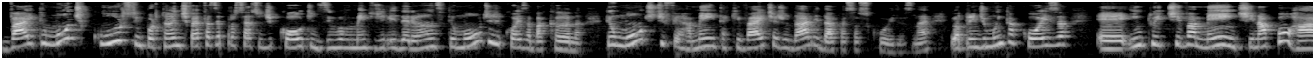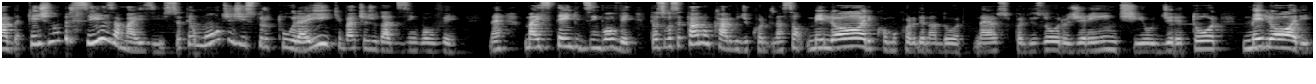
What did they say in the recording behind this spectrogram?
vai ter um monte de curso importante, vai fazer processo de coaching, desenvolvimento de liderança, tem um monte de coisa bacana, tem um monte de ferramenta que vai te ajudar a lidar com essas coisas, né? Eu aprendi muita coisa é, intuitivamente, na porrada, que a gente não precisa mais isso. Você tem um monte de estrutura aí que vai te ajudar a desenvolver né? Mas tem que desenvolver. Então, se você está no cargo de coordenação, melhore como coordenador, né? O supervisor, o gerente, o diretor, melhore.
